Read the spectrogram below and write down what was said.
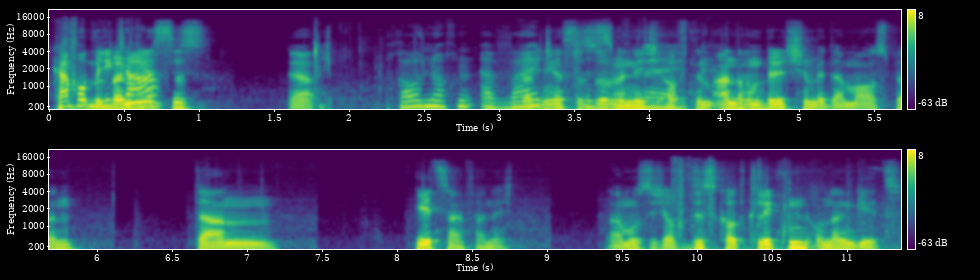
Campo Also bei mir Militar? ist es, ja, brauche noch ein bei erweitertes mir ist es so, wenn ich auf einem anderen Bildschirm mit der Maus bin, dann geht's einfach nicht. Dann muss ich auf Discord klicken und dann geht's.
